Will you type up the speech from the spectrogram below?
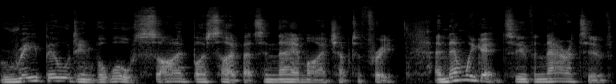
rebuilding the wall side by side. That's in Nehemiah chapter 3. And then we get to the narrative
